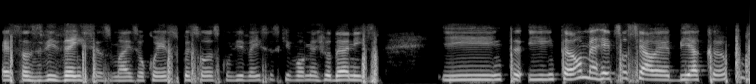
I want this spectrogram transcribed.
essas vivências, mas eu conheço pessoas com vivências que vão me ajudar nisso. E, e então, minha rede social é Bia Campos,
